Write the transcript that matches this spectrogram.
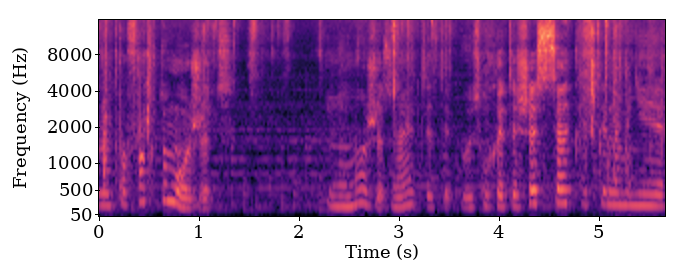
Ну, по факту може. Ну, може, знаєте, типу, слухайте, щось ця картина мені.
